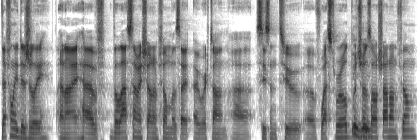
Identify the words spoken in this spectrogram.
Definitely digitally. And I have the last time I shot on film was I, I worked on uh, season two of Westworld, which mm-hmm. was all shot on film.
